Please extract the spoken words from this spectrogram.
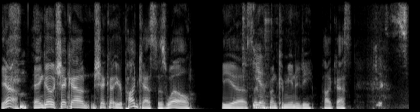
Yeah, and go check out check out your podcast as well. the uh, Cyberpunk Yes. Community podcast. Yes.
